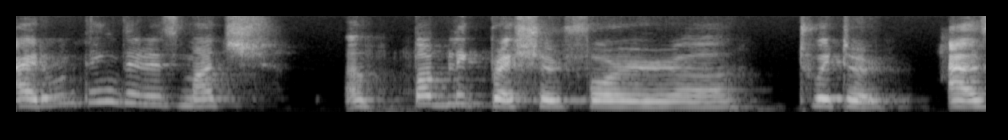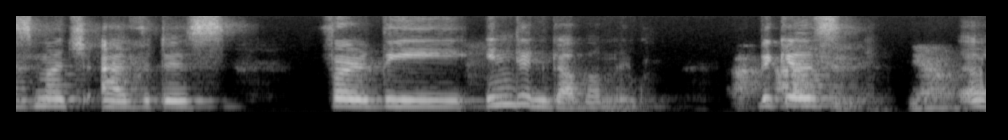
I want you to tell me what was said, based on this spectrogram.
i don't think there is much uh, public pressure for uh, twitter as much as it is for the indian government because Actually, yeah uh,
